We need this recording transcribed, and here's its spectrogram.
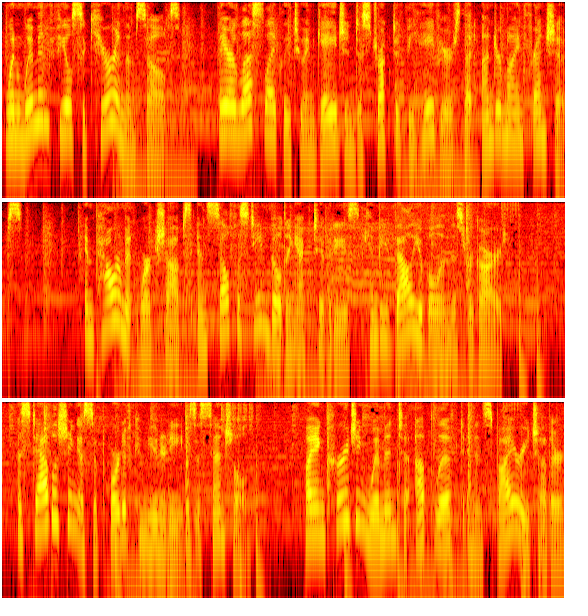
When women feel secure in themselves, they are less likely to engage in destructive behaviors that undermine friendships. Empowerment workshops and self esteem building activities can be valuable in this regard. Establishing a supportive community is essential. By encouraging women to uplift and inspire each other,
